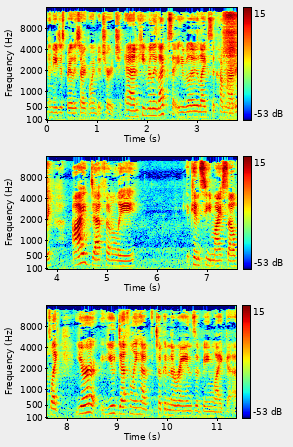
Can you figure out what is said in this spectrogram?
and he just barely started going to church, and he really likes it. He really likes the camaraderie. I definitely can see myself like you're you definitely have taken the reins of being like uh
